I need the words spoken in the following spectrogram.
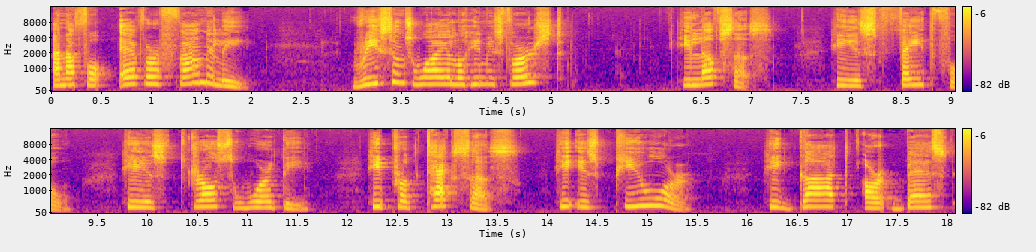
and a forever family. Reasons why Elohim is first? He loves us. He is faithful. He is trustworthy. He protects us. He is pure. He got our best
